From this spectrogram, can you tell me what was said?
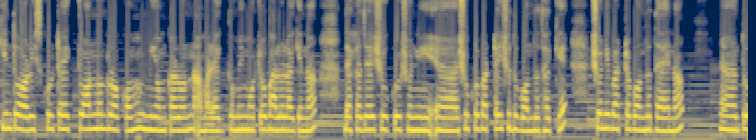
কিন্তু ওর স্কুলটা একটু অন্য রকম নিয়ম কারণ আমার একদমই মোটেও ভালো লাগে না। দেখা যায় শুক্র, শনি শুক্রবারটাই শুধু বন্ধ থাকে। শনিবারটা বন্ধ দেয় না। তো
